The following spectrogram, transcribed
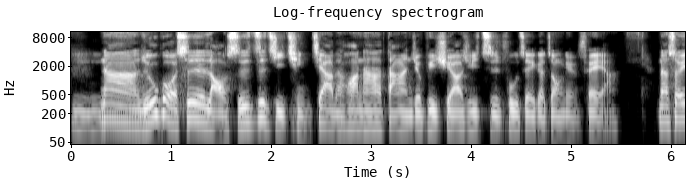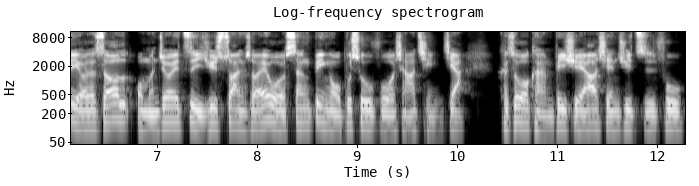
嗯那如果是老师自己请假的话，那他当然就必须要去支付这个钟点费啊。那所以有的时候我们就会自己去算说，哎，我生病，我不舒服，我想要请假，可是我可能必须要先去支付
